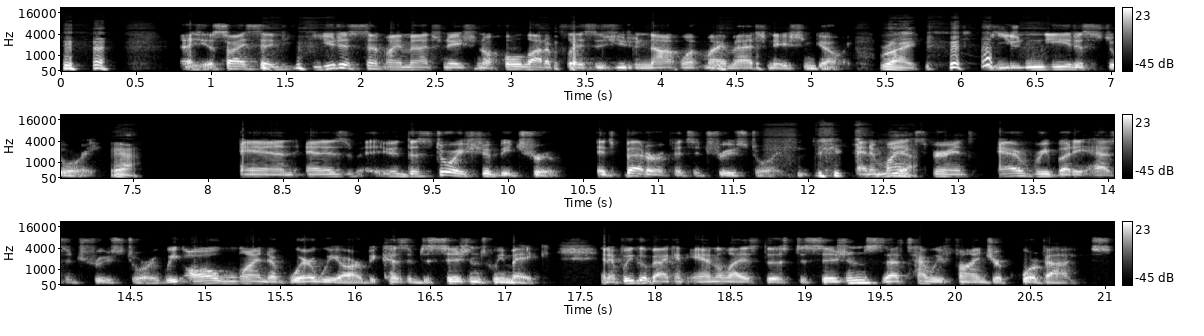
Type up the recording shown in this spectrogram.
uh, so I said, you just sent my imagination a whole lot of places you do not want my imagination going. Right. you need a story. Yeah. And and the story should be true. It's better if it's a true story. And in my yeah. experience, everybody has a true story. We all wind up where we are because of decisions we make. And if we go back and analyze those decisions, that's how we find your core values.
